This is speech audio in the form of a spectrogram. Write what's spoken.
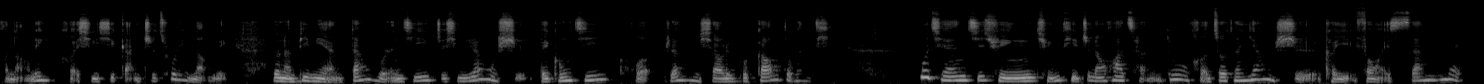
荷能力和信息感知处理能力，又能避免当无人机执行任务时被攻击或任务效率不高的问题。目前，集群群体智能化程度和作战样式可以分为三类：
